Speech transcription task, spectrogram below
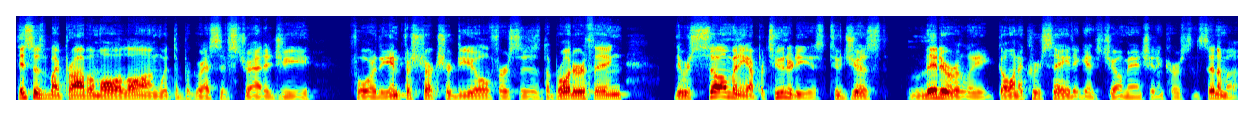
This is my problem all along with the progressive strategy for the infrastructure deal versus the broader thing. There were so many opportunities to just literally go on a crusade against Joe Manchin and Kyrsten Sinema,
